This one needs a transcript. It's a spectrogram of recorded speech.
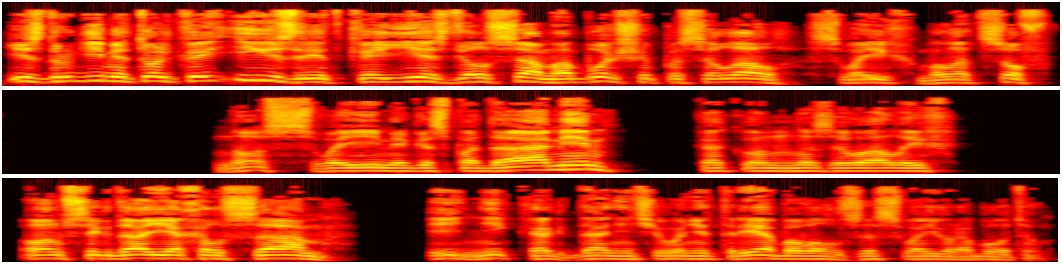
и с другими только изредка ездил сам, а больше посылал своих молодцов. Но с своими господами, как он называл их, он всегда ехал сам, и никогда ничего не требовал за свою работу.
